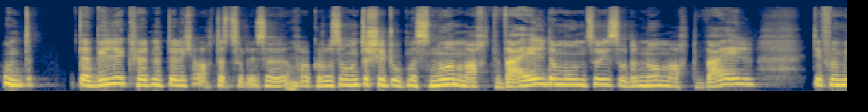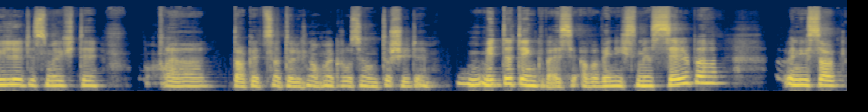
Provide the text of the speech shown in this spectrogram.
Und der Wille gehört natürlich auch dazu. Das ist mhm. ein großer Unterschied, ob man es nur macht, weil der Mond so ist oder nur macht, weil die Familie das möchte. Äh, da gibt es natürlich nochmal große Unterschiede mit der Denkweise. Aber wenn ich es mir selber, wenn ich sage,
